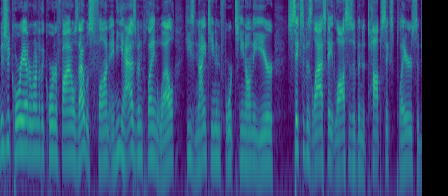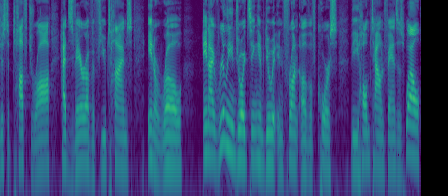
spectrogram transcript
Nishikori had a run to the quarterfinals. That was fun, and he has been playing well. He's 19 and 14 on the year. Six of his last eight losses have been to top six players, so just a tough draw. Had Zverev a few times in a row, and I really enjoyed seeing him do it in front of, of course, the hometown fans as well.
